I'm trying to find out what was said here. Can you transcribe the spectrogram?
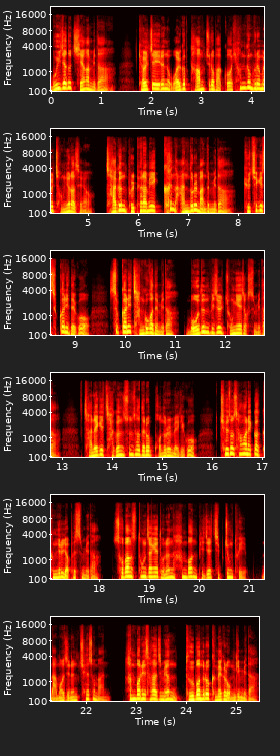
무이자도 지양합니다. 결제일은 월급 다음 주로 바꿔 현금 흐름을 정렬하세요. 작은 불편함이 큰 안도를 만듭니다. 규칙이 습관이 되고 습관이 잔고가 됩니다. 모든 빚을 종이에 적습니다. 잔액이 작은 순서대로 번호를 매기고 최소 상환액과 금리를 옆했습니다. 소방수 통장의 돈은 한 번 빚에 집중 투입, 나머지는 최소만. 한 번이 사라지면 두 번으로 금액을 옮깁니다.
